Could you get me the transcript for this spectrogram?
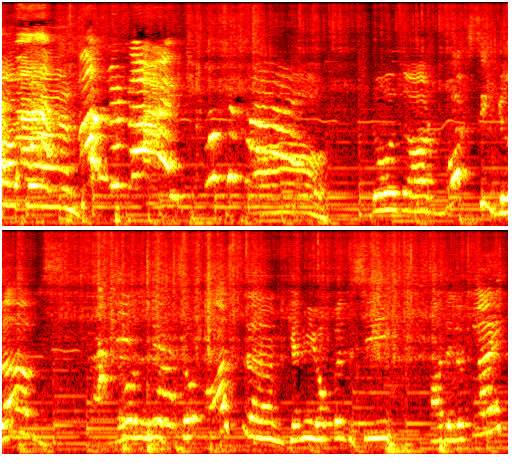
open! Butterfly. Those are boxing gloves. Those look so awesome. Can we open to see how they look like?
